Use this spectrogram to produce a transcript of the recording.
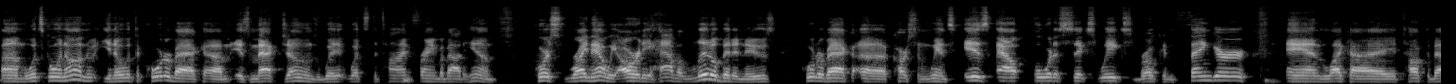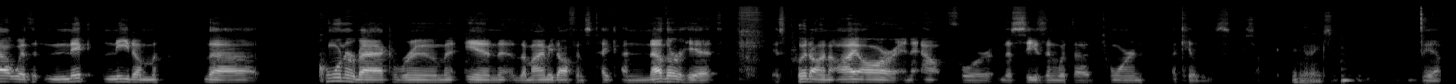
Um, what's going on? You know, with the quarterback, um, is Mac Jones? What's the time frame about him? Of course, right now we already have a little bit of news. quarterback uh, Carson Wentz is out four to six weeks, broken finger. And like I talked about with Nik Needham, the cornerback room in the Miami Dolphins take another hit, is put on IR and out for the season with a torn Achilles. So. Thanks. Yeah,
